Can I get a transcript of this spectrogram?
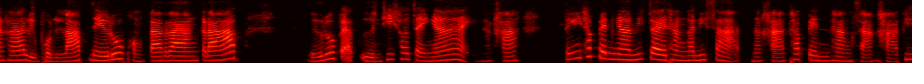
นะคะ หรือผลลัพธ์ในรูปของตารางกราฟ หรือรูปแบบอื่นที่เข้าใจง่ายนะคะทีนี้ถ้าเป็นงานวิจัยทางคณิตศาสตร์นะคะ ถ้าเป็นทางสาขาพิ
